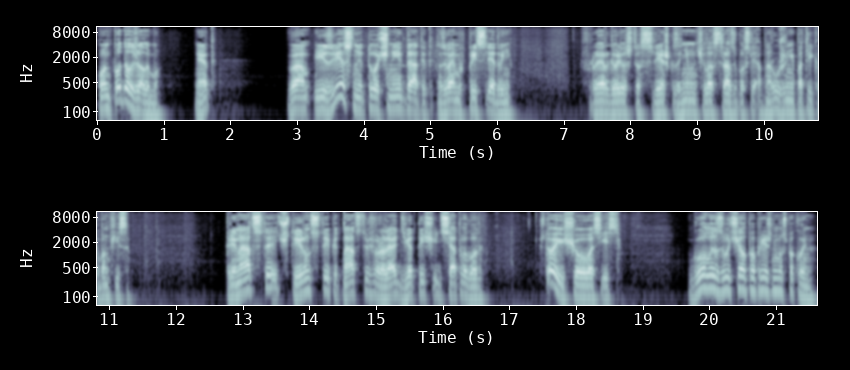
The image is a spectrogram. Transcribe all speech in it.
Он подал жалобу? Нет. Вам известны точные даты так называемых преследований? Фрер говорил, что слежка за ним началась сразу после обнаружения Патрика Бонфиса. 13, 14, 15 февраля 2010 года. Что еще у вас есть? Голос звучал по-прежнему спокойно.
